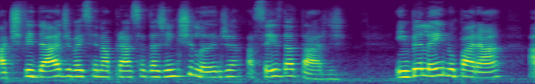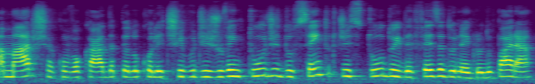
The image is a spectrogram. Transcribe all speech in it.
A atividade vai ser na Praça da Gentilândia, às seis da tarde. Em Belém, no Pará, a marcha, convocada pelo coletivo de juventude do Centro de Estudo e Defesa do Negro do Pará,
